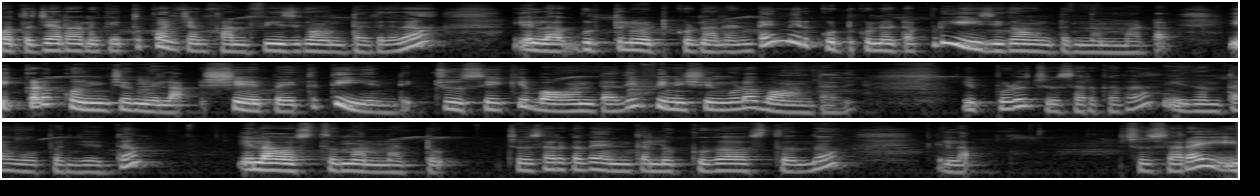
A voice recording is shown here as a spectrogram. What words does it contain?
కొత్త జనానికి అయితే కొంచెం కన్ఫ్యూజ్గా ఉంటుంది కదా. ఇలా గుర్తులు పెట్టుకున్నారంటే మీరు కుట్టుకునేటప్పుడు ఈజీగా ఉంటుందన్నమాట. ఇక్కడ కొంచెం ఇలా షేప్ అయితే తీయండి. చూసేకి బాగుంటుంది ఫినిషింగ్ కూడా బాగుంటుంది. ఇప్పుడు చూసారు కదా ఇదంతా ఓపెన్ చేద్దాం. ఇలా వస్తుంది అన్నట్టు చూసారు కదా ఎంత లుక్గా వస్తుందో. ఇలా చూసారా? ఈ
